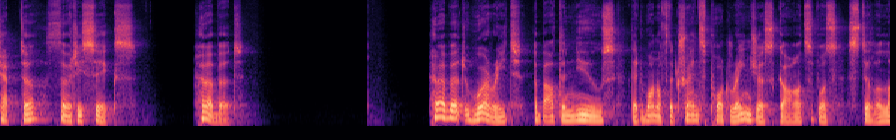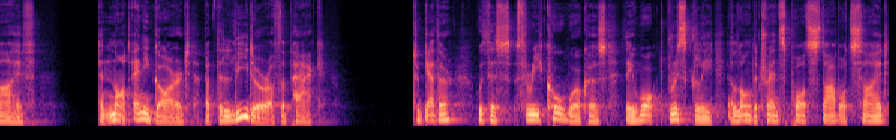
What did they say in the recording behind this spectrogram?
Chapter 36 Herbert Herbert worried about the news that one of the transport ranger's guards was still alive. And not any guard, but the leader of the pack. Together with his three co workers, they walked briskly along the transport's starboard side,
